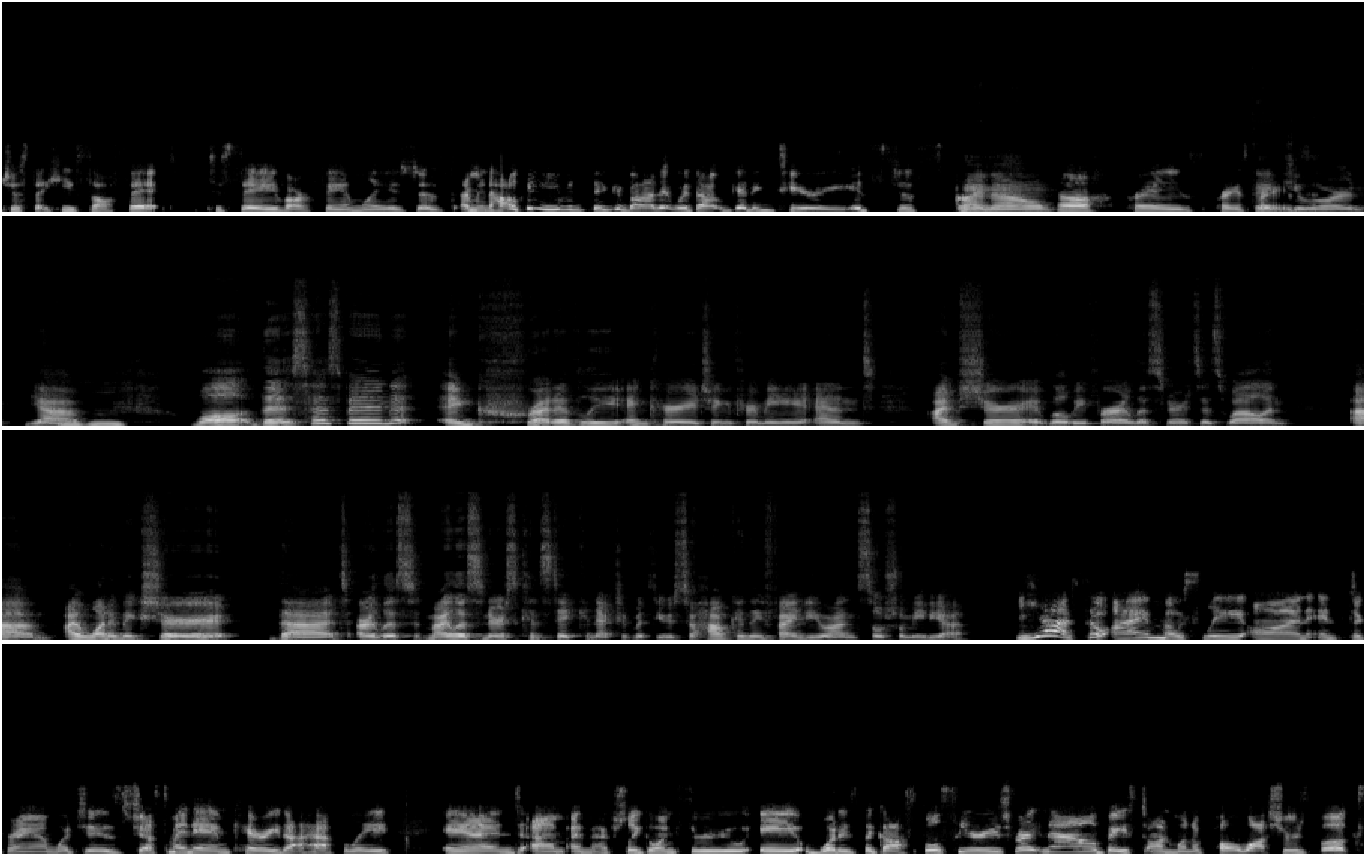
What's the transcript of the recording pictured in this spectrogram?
just that he saw fit to save our family is just i mean how can you even think about it without getting teary it's just i know oh praise praise thank praise. you lord yeah mm-hmm. Well, this has been incredibly encouraging for me, and I'm sure it will be for our listeners as well. And um, I want to make sure that our list, my listeners, can stay connected with you. So, how can they find you on social media? Yeah, so I'm mostly on Instagram, which is just my name, Kari.Hafeli. And um, I'm actually going through a What is the Gospel series right now based on one of Paul Washer's books.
